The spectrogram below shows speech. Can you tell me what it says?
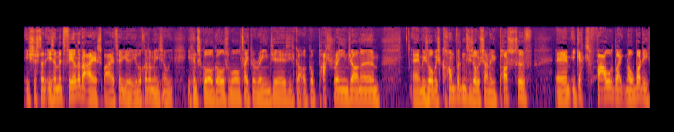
he's just a, he's a midfielder that I aspire to. You, you look at him, he's you know, he can score goals from all type of ranges. He's got a good pass range on him. Um, he's always confident. He's always trying to be positive. Um, he gets fouled like nobody,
